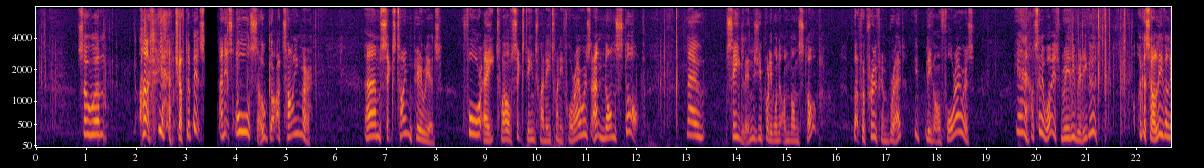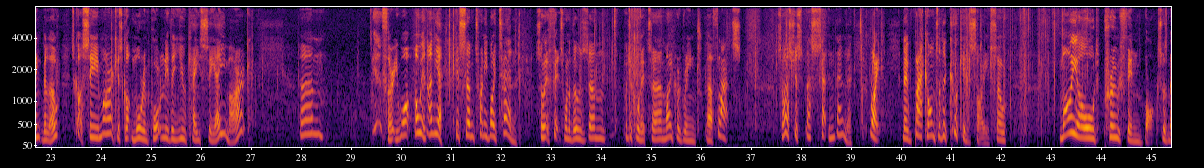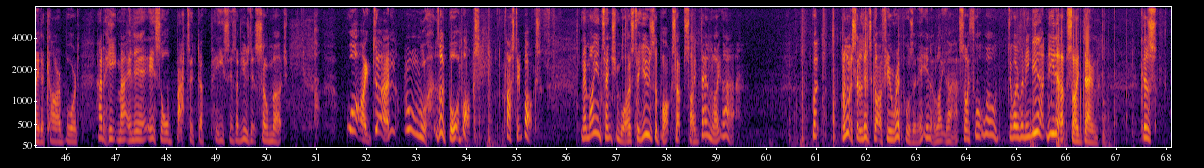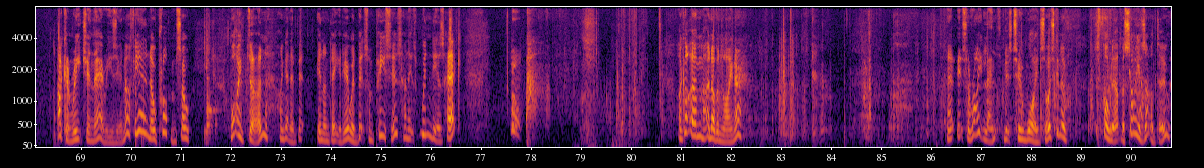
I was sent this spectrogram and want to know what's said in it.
So, um, yeah, chuffed to bits. And it's also got a timer. Um, six time periods. 4, 8, 12, 16, 20, 24 hours and non-stop. Now, seedlings, you probably want it on non-stop. But for proofing bread, you leave it on four hours. Yeah, I'll tell you what, it's really, really good. Like I said, I'll leave a link below. It's got a CE mark. It's got, more importantly, the UKCA mark. Um, yeah, 30 watt. Oh, and yeah, it's um, 20 by 10. So it fits one of those, um, what do you call it, uh, microgreen uh, flats. So that's just, that's setting down there. Right, now back onto the cooking side. So my old proofing box was made of cardboard, had a heat mat in it, it's all battered to pieces. I've used it so much. What I've done ooh, is I've bought a box, plastic box. Now my intention was to use the box upside down like that. But I noticed the lid's got a few ripples in it, you know, like that. So I thought, well, do I really need it, need it upside down? Because I can reach in there easy enough. Yeah, no problem. So what I've done, I'm getting a bit inundated here with bits and pieces, and it's windy as heck. Oh. I got um, an oven liner. Uh, it's the right length, but it's too wide, so it's going to just fold it up the sides. That'll do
